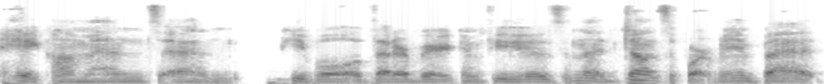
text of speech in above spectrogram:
hate comments and people that are very confused and that don't support me, but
